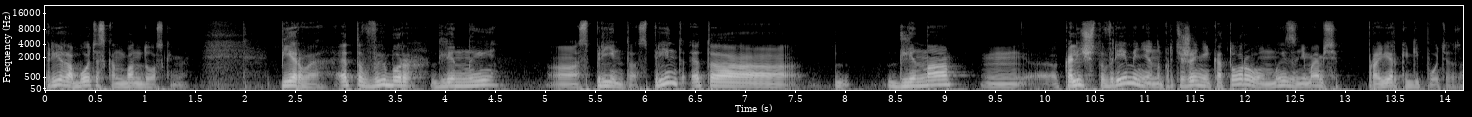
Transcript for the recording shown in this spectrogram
при работе с канбан-досками? Первое – это выбор длины э, спринта. Спринт – это длина, э, количество времени, на протяжении которого мы занимаемся проверкой гипотезы.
